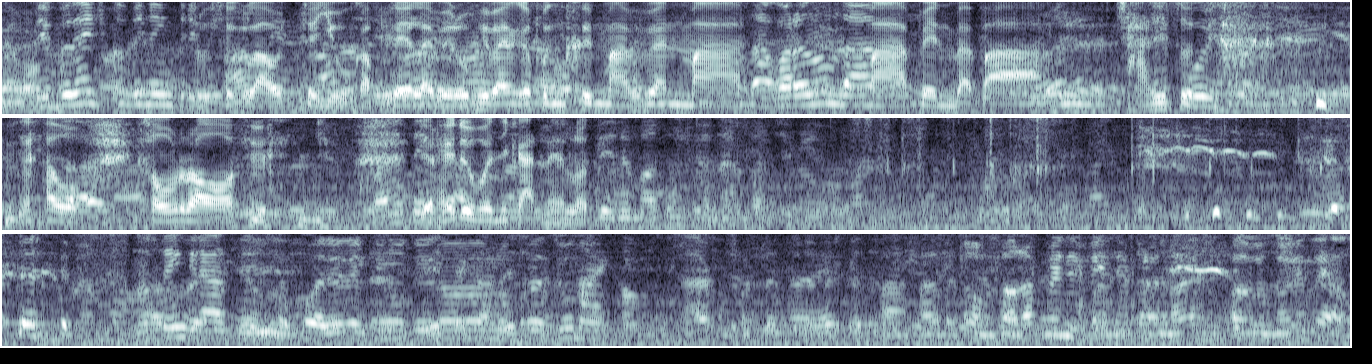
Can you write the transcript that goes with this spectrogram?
นะครับผม Depois a gente combina a รู้สึก entrevista. เราจะอยู่กับเพลงอะไรไม่รู้ พี่แว่นก็เพิ่งขึ้นมา พี่แว่นมา Agora não dá. มาเป็นแบบอ่าช้าที่สุดนะครับผมเขารอพี่แว่นอยู่เดี๋ยวให้ดูบรรยากาศในรถ Não tem graça isso. Aparelho aqui não tem no, no Brasil, não. Não, fala pra ele vender pra nós, eu pago dois leão.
